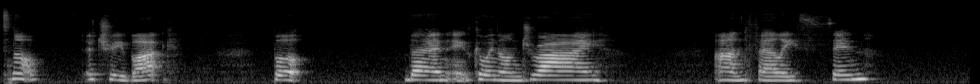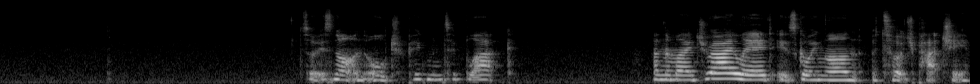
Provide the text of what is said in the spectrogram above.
It's not a true black, but then it's going on dry and fairly thin. So it's not an ultra pigmented black. And then my dry lid is going on a touch patchy.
